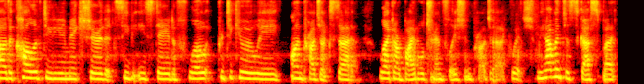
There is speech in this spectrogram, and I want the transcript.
uh, the call of duty to make sure that CBE stayed afloat, particularly on projects that like our Bible translation project, which we haven't discussed, but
